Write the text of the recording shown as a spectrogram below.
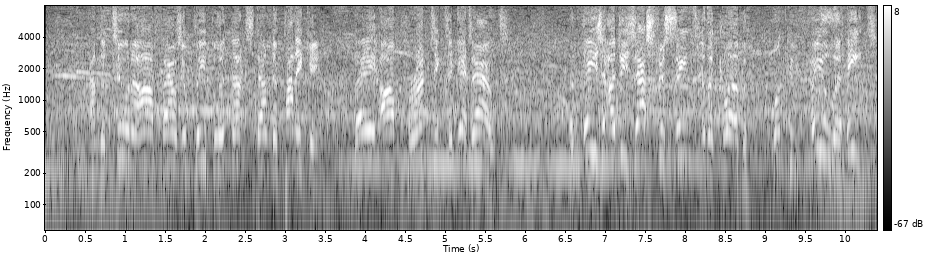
And the two and a half thousand people in that stand are panicking. They are frantic to get out. And these are disastrous scenes for the club. One can feel the heat.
